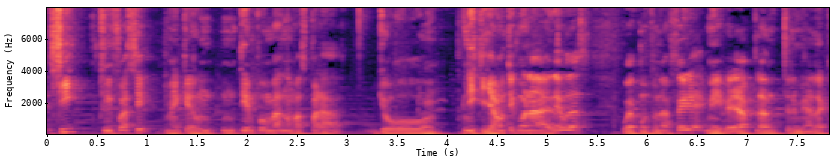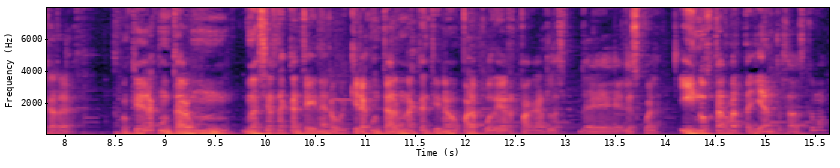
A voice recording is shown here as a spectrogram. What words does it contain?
Sí, sí fue así. Me quedé un, un tiempo más nomás para yo. Y que ya no tengo nada de deudas. Voy a juntar una feria y mi era plan terminar la carrera. Aunque era juntar un- una cierta cantidad de dinero, güey. Quería juntar una cantidad de dinero para poder pagar las, de la escuela. Y no estar batallando, ¿sabes cómo?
